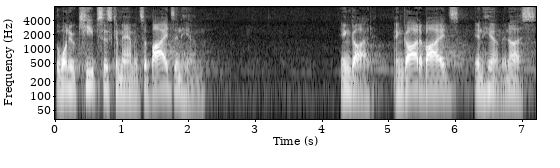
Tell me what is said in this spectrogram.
the one who keeps his commandments abides in him, in God, and God abides in him, in us.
